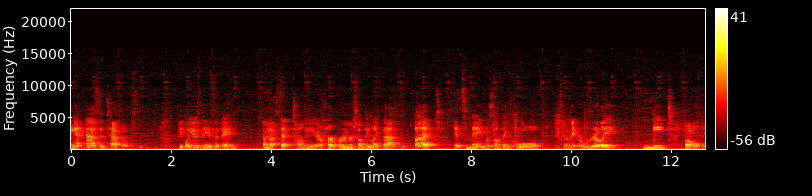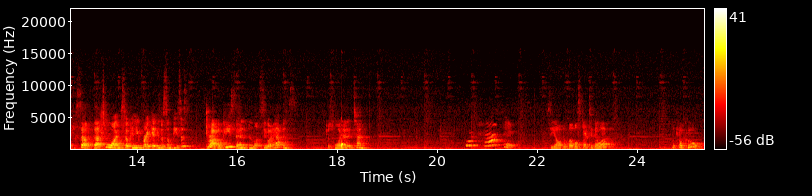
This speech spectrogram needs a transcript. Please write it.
antacid tablets. People use these if they have an upset tummy or heartburn or something like that. But it's made with something cool. It's gonna make a really neat bubble thing. So that's one. So can you break it into some pieces? Drop a piece in and let's see what happens. Just one at a time. What happened? See all the bubbles start to go up? Look how cool.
